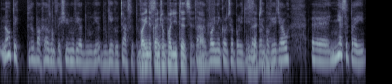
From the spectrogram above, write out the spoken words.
No, o tych próbach rozmów to się mówi od długie, długiego czasu. To Wojny jest, kończą e, politycy, tak? wojny kończą politycy, pan zaczynają. powiedział. E, Nie chcę tutaj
